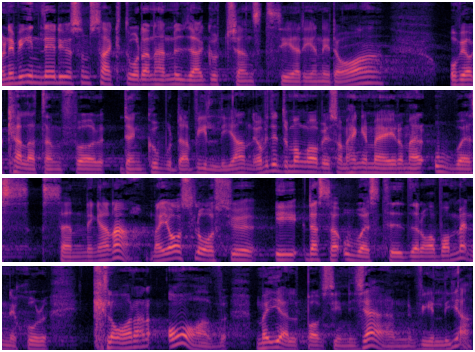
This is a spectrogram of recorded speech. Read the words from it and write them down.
Hörrni, vi inleder ju som sagt då den här nya gudstjänstserien idag och vi har kallat den för Den goda viljan. Jag vet inte hur många av er som hänger med i de här OS-sändningarna, men jag slås ju i dessa OS-tider av vad människor klarar av med hjälp av sin järnvilja.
